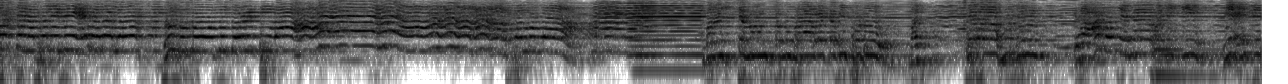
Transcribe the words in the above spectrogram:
పట్టణ పరిమేరలలో ఋతుసోచుచుంటివా, పలువా. మనుష్య మాంసము భారత విపుడు గ్రామ జనావళికి నేటి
